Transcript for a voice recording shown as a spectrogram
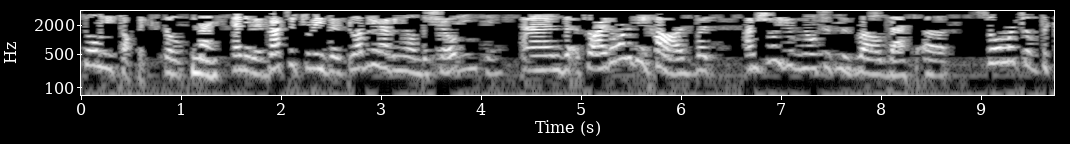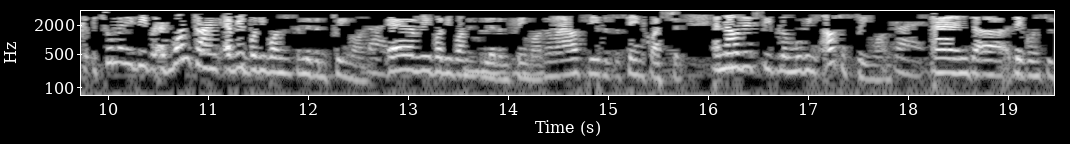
so many topics. So Nice. Anyway, back to Teresa. It's lovely having you on the show. Thank you. And uh, so I don't want to be hard, but I'm sure you've noticed as well that uh, so much of the, so many people, at one time everybody wanted to live in Fremont. Right. Everybody wanted to live in Fremont. And I asked David the same question. And now these people are moving out of Fremont. Right. And uh, they're going to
